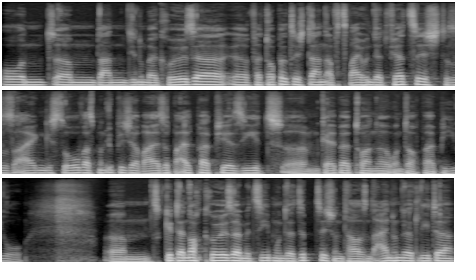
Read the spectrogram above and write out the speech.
Und ähm, dann die Nummer größer äh, verdoppelt sich dann auf 240. Das ist eigentlich so, was man üblicherweise bei Altpapier sieht, ähm, gelber Tonne und auch bei Bio. Ähm, es geht dann noch größer mit 770 und 1100 Liter.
